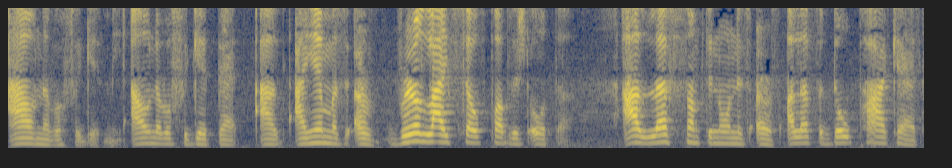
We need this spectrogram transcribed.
I'll never forget me. I'll never forget that I, I am a, a real life self published author. I left something on this earth. I left a dope podcast.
